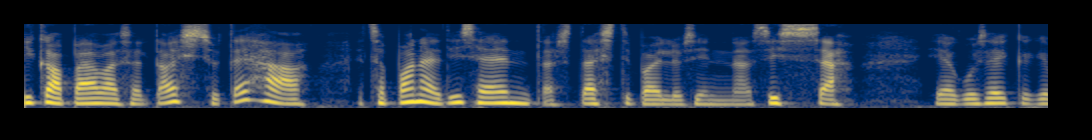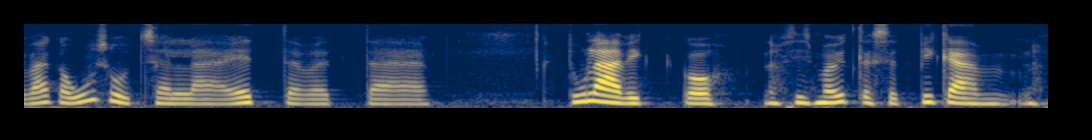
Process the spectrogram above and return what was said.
igapäevaselt asju teha, et sa paned iseendast hästi palju sinna sisse. Ja kui sa ikkagi väga usud selle ettevõtte tulevikku, noh siis ma ütleks, et pigem noh,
